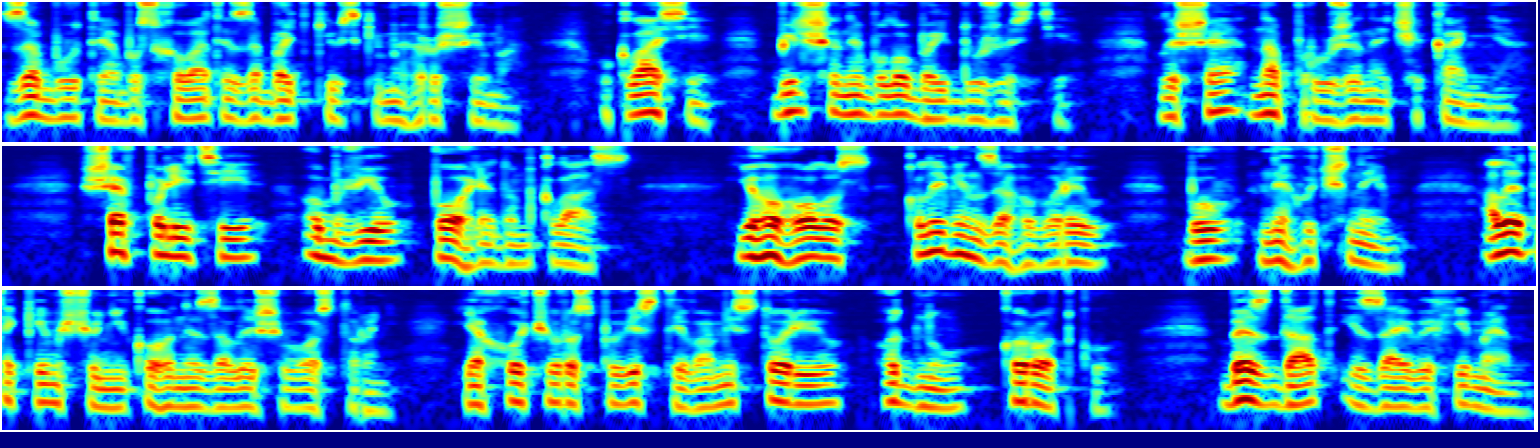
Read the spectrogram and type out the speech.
забути або сховати за батьківськими грошима. У класі більше не було байдужості, лише напружене чекання. Шеф поліції обвів поглядом клас. Його голос, коли він заговорив, був негучним, але таким, що нікого не залишив осторонь. Я хочу розповісти вам історію одну коротку, без дат і зайвих імен.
